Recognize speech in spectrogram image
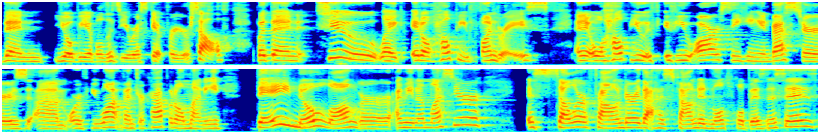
then you'll be able to de-risk it for yourself. But then two, like it'll help you fundraise and it will help you if, if you are seeking investors um, or if you want venture capital money, they no longer, I mean, unless you're a seller founder that has founded multiple businesses,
